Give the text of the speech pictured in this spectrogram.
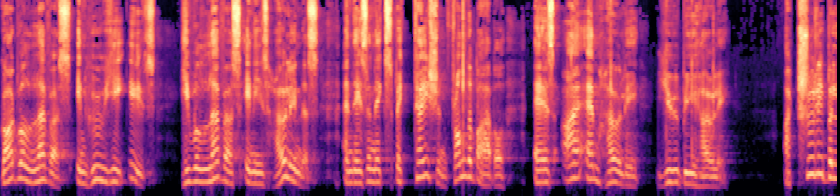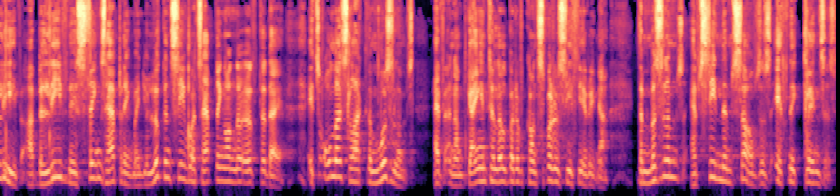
God will love us in who He is. He will love us in His holiness. And there's an expectation from the Bible as I am holy, you be holy. I truly believe, I believe there's things happening. When you look and see what's happening on the earth today, it's almost like the Muslims have, and I'm going into a little bit of conspiracy theory now. The Muslims have seen themselves as ethnic cleansers.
